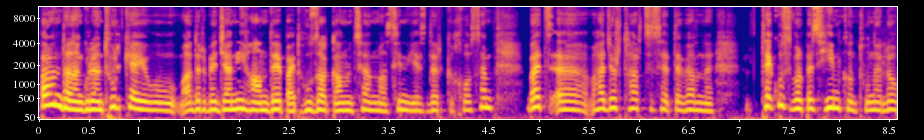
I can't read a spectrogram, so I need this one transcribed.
Պարոն Դանագուլյան, Թուրքիայի ու Ադրբեջանի հանդեպ այդ հուզականության մասին ես դեռ կխոսեմ, բայց հաջորդ հարցս հետեւյալն է. թեկուս որպես հիմք ընդունելով,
